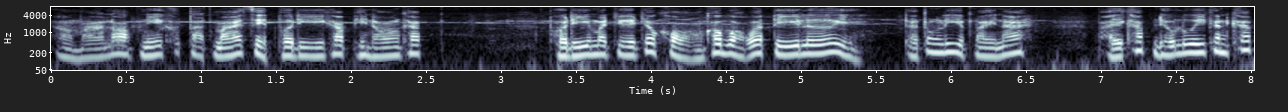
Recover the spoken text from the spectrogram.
เอามารอบนี้เขาตัดไม้เสร็จพอดีครับพี่น้องครับ พอดีมาเจอเจ้าของเขาบอกว่าตีเลย แต่ต้องรีบหน่อยนะไปครับ เดี๋ยวลุยกันครับ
